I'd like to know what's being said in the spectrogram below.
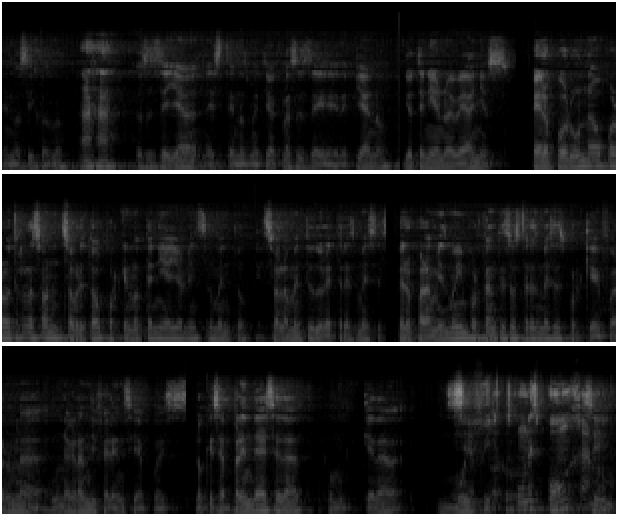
en los hijos, ¿no? ajá. Entonces ella este, nos metió a clases de, de piano. Yo tenía nueve años. Pero por una o por otra razón, sobre todo porque no tenía yo el instrumento, solamente duré tres meses. Pero para mí es muy importante esos tres meses porque fueron la- una gran diferencia, pues lo que se aprende a esa edad como que queda muy Sí, fijo. Es como una esponja, Sí. ¿no?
